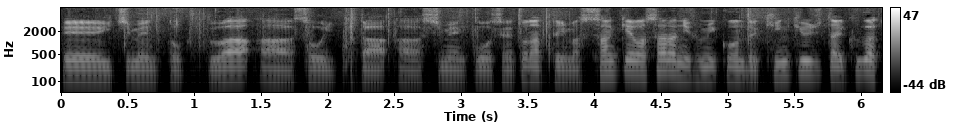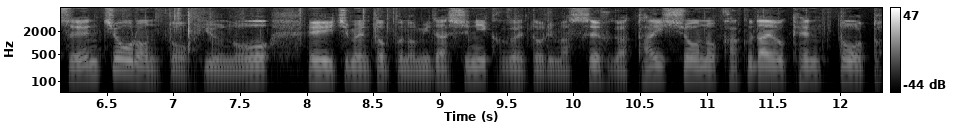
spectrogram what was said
えー、一面トップはあそういったあ紙面構成となっています。産経はさらに踏み込んで緊急事態9月延長論というのを、えー、一面トップの見出しに掲げております。政府が対象の拡大を検討と、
